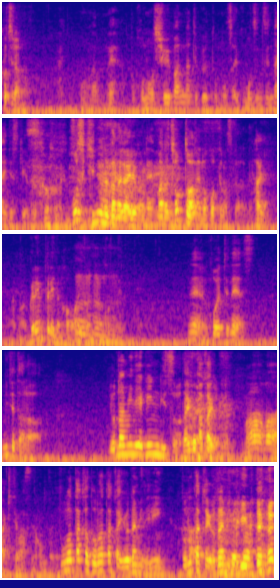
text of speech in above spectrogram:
こちらの。もう多分ねやっぱこの終盤になってくるともう在庫も全然ないですけれどそうなんですもし気になる方がいればね まだちょっとはね残ってますからね、はい。あのグレンプレイドの方は割と残ってるんで、ねこうやってね見てたら与那嶺凛率はだいぶ高いよね。まあまあ来てますね本当に。どなたかどなたか与那嶺凛どなたか与那嶺凛みたいない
